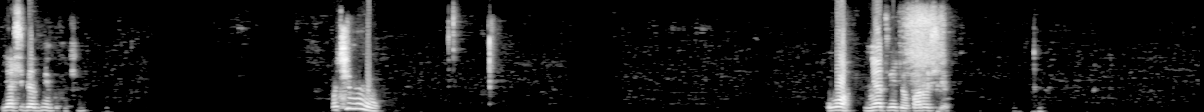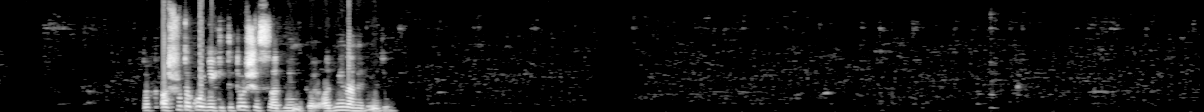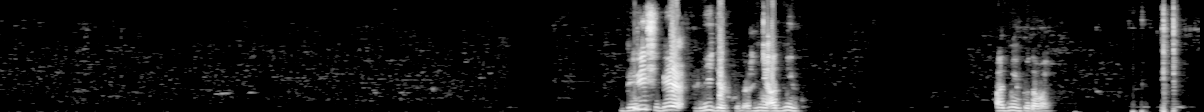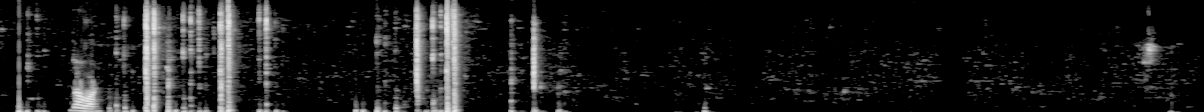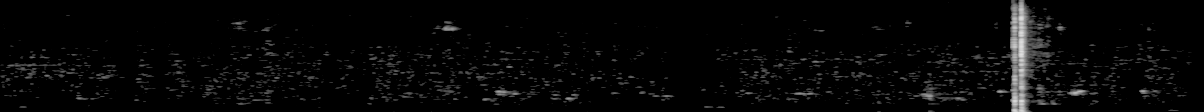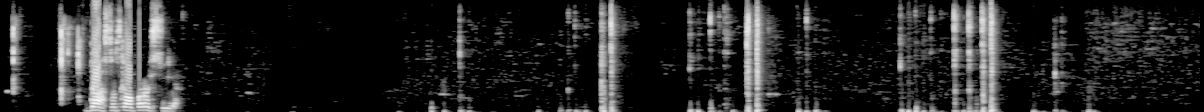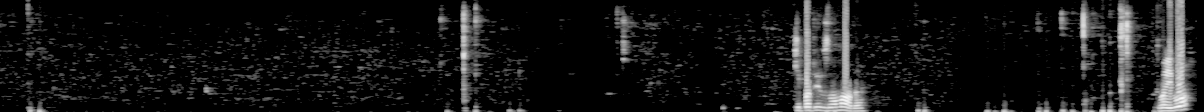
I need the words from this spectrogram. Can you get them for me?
Я себе админку хочу. Почему? О, не ответил по-русски. Так, а что такое некий? Ты тоже сейчас админка, админами будем. Бери себе лидерку, даже не админку. Админку давай. Давай. Да, сказал по России. Типа ты взломал, да? Твоего?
